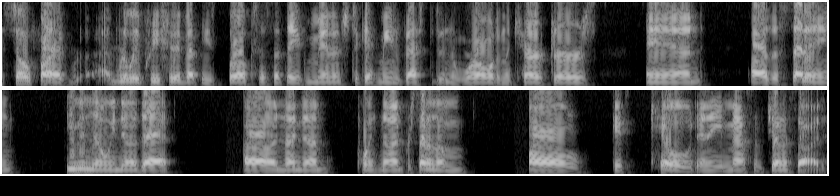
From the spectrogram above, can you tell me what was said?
so far I've, I really appreciated about these books is that they've managed to get me invested in the world and the characters and uh, the setting, even though we know that uh, 99.9% of them all get killed in a massive genocide.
